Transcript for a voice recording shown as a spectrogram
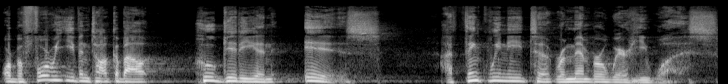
or before we even talk about who Gideon is, I think we need to remember where he was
